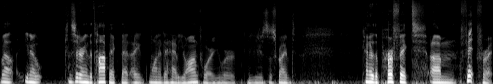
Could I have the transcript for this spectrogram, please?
Well, you know, considering the topic that I wanted to have you on for, you were you just described kind of the perfect um, fit for it.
